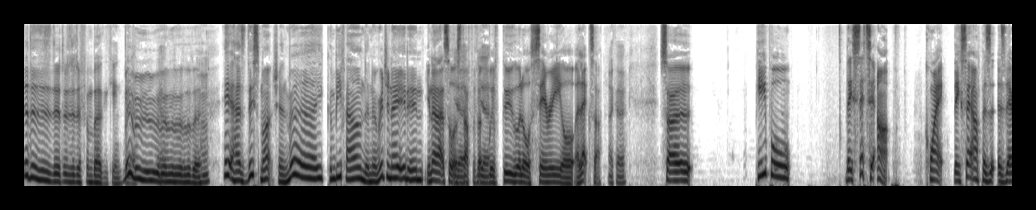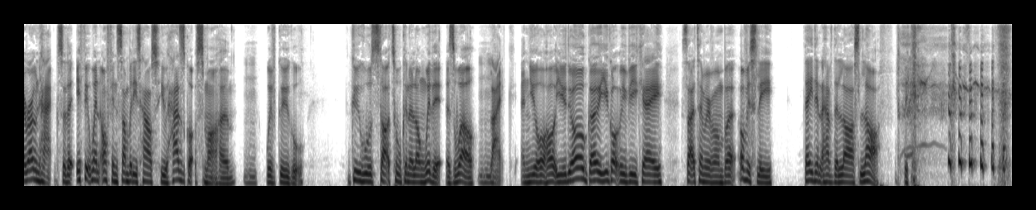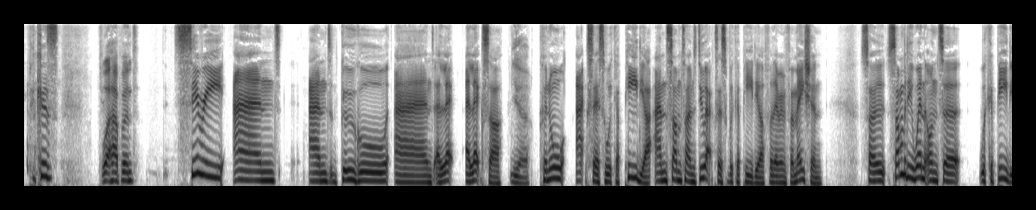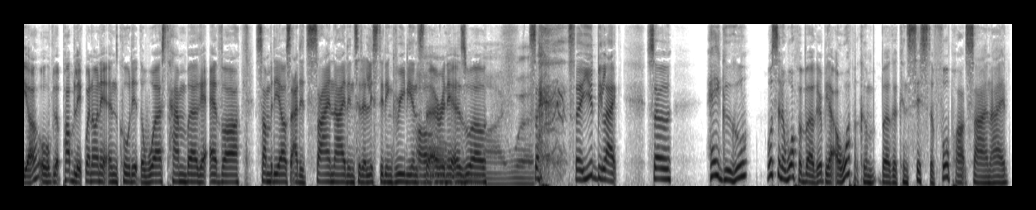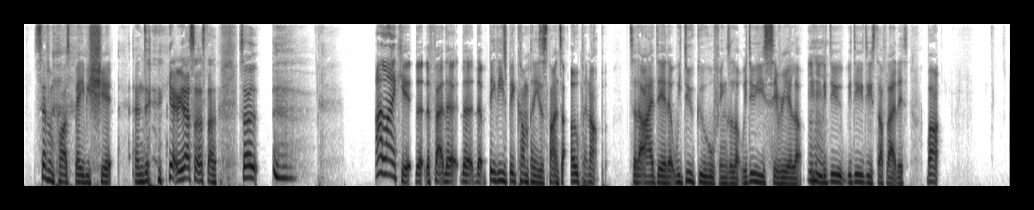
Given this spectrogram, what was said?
from Burger King. Mhm. It has this much and uh, it can be found and originated in you know that sort of Yeah, stuff with yeah. with Google or Siri or Alexa." Okay. So people they set it up quite they set up as as their own hack so that if it went off in somebody's house who has got a smart home with Google, Google will start talking along with it as well. Like, and you're you oh go you got me BK started telling everyone, but obviously they didn't have the last laugh because, because What happened? Siri and and Google and Ale- Alexa Yeah. can all access Wikipedia and sometimes do access Wikipedia for their information. So somebody went onto Wikipedia or the public went on it and called it the worst hamburger ever. Somebody else added cyanide into the listed ingredients that are in it as oh well. Oh My word. So, so you'd be like, so, hey Google, what's in a Whopper burger? It'd be like, a Whopper con- burger consists of four parts cyanide, seven parts baby shit, and yeah, that sort of stuff. So, I like it that the fact that that, that big, these big companies are starting to open up to the idea that we do Google things a lot, we do use Siri a lot, we, we do we do do stuff like this, but.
